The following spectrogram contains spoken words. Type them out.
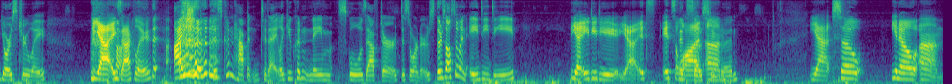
yours truly. yeah, exactly. Th- I this couldn't happen today. Like you couldn't name schools after disorders. There's also an ADD. yeah, ADD. Yeah, it's it's a It's lot. so Um, stupid. Yeah, so you know, um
